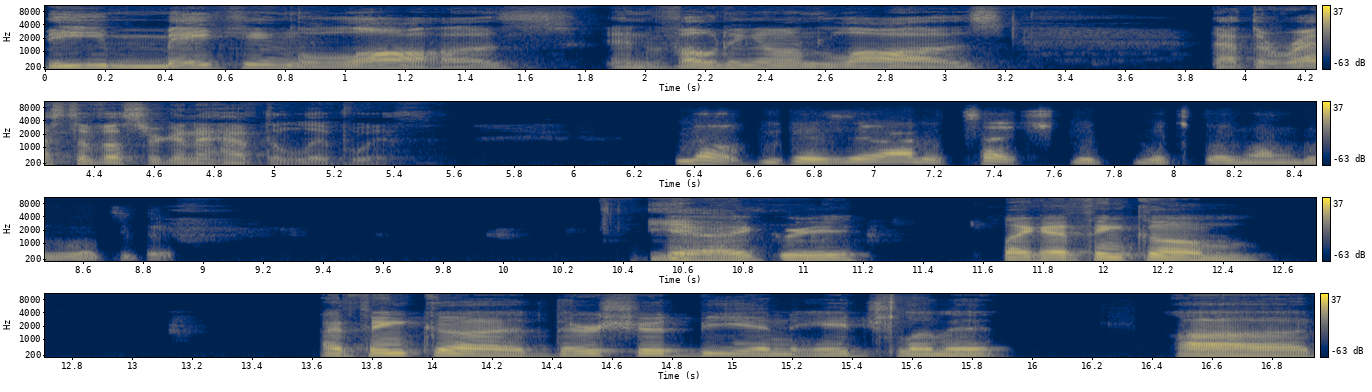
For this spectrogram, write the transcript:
be making laws and voting on laws that the rest of us are going to have to live with? no, because they're out of touch with what's going on in the world today. Yeah, I agree. Like I think um I think uh there should be an age limit. Uh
